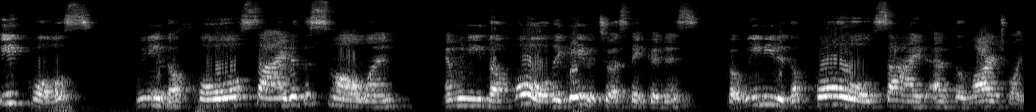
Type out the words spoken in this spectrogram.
equals, we need the whole side of the small one, and we need the whole, they gave it to us, thank goodness, but we needed the whole side of the large one.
